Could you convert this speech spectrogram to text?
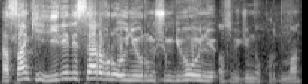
Ya sanki hileli server oynuyormuşum gibi oynuyor. Nasıl bir cümle kurdum lan?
